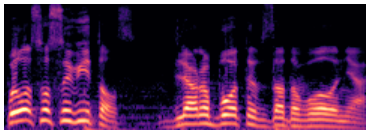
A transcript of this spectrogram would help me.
Пилососи Вітлз для роботи в задоволення.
